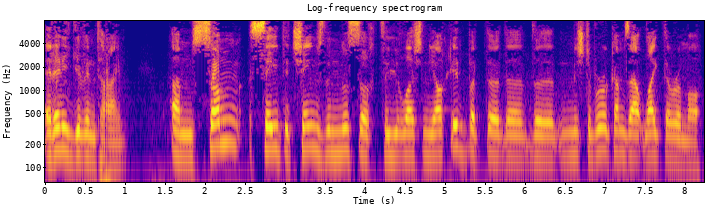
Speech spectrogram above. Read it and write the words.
at any given time. Um, some say to change the nusach to Lashon Yachid, but the the the Mishnah comes out like the Ramah.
